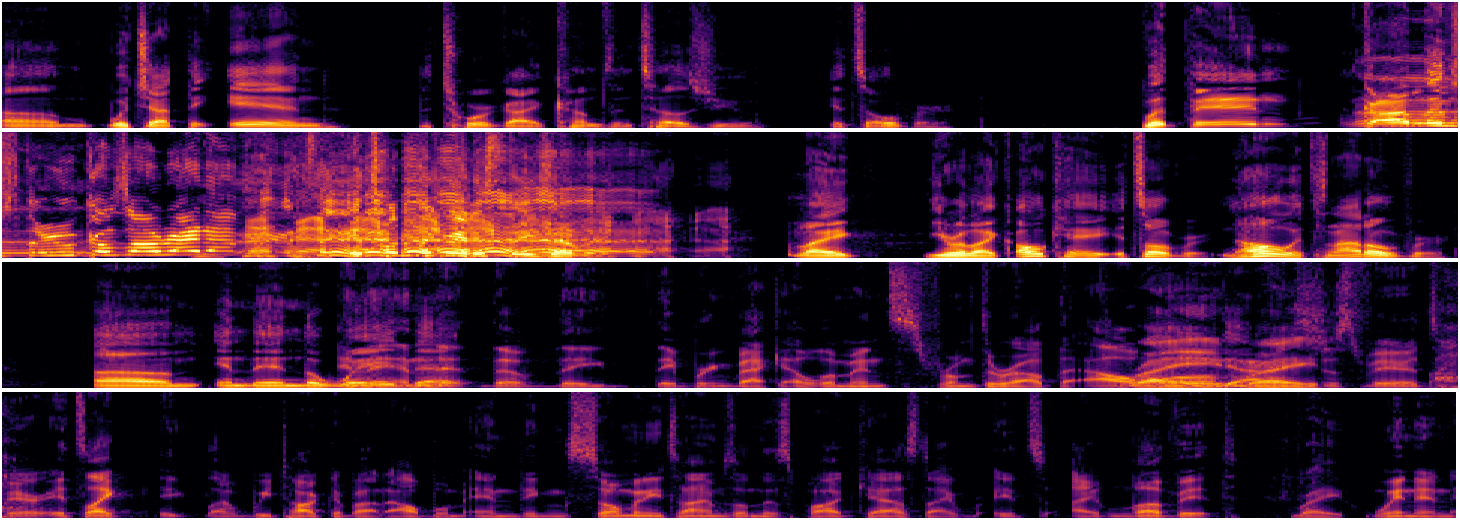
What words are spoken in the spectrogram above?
um, which at the end, the tour guide comes and tells you it's over. But then God lives through comes on right after. It's, it's one of the greatest things ever. Like you were like, okay, it's over. No, it's not over. Um, and then the And way then that the, the, they they bring back elements from throughout the album. Right, It's right. just very it's very it's like, it, like we talked about album endings so many times on this podcast. I it's I love it Right. when an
